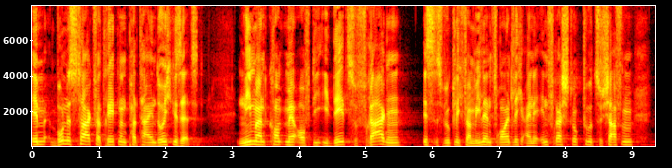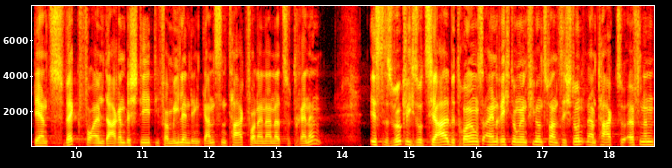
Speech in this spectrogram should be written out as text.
im Bundestag vertretenen Parteien durchgesetzt. Niemand kommt mehr auf die Idee zu fragen, ist es wirklich familienfreundlich, eine Infrastruktur zu schaffen, deren Zweck vor allem darin besteht, die Familien den ganzen Tag voneinander zu trennen? Ist es wirklich sozial, Betreuungseinrichtungen 24 Stunden am Tag zu öffnen,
